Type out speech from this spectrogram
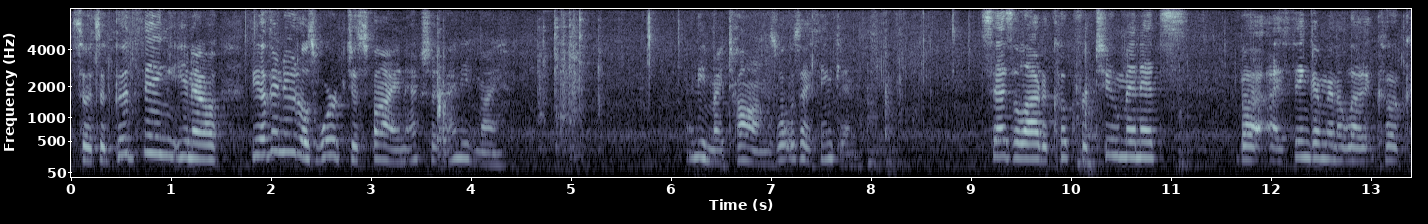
So it's a good thing, you know, the other noodles work just fine. Actually, I need my, I need my tongs. What was I thinking? It says allow to cook for two minutes, but I think I'm gonna let it cook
